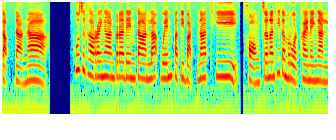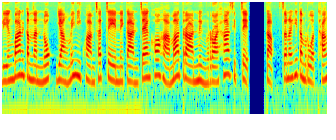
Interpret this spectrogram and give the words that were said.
สัปดาห์หน้า ผู้สื่อข่าวรายงานประเด็นการละเว้นปฏิบัติหน้าที่ ของเจ้าหน้าที่ตำรวจภายในงานเลี้ยงบ้านกำนันนก ยังไม่มีความชัดเจนในการแจ้งข้อหามาตรา 157 กับเจ้าหน้าที่ตำรวจทั้ง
